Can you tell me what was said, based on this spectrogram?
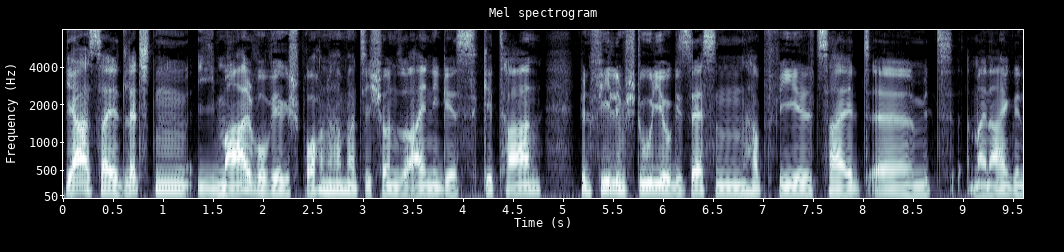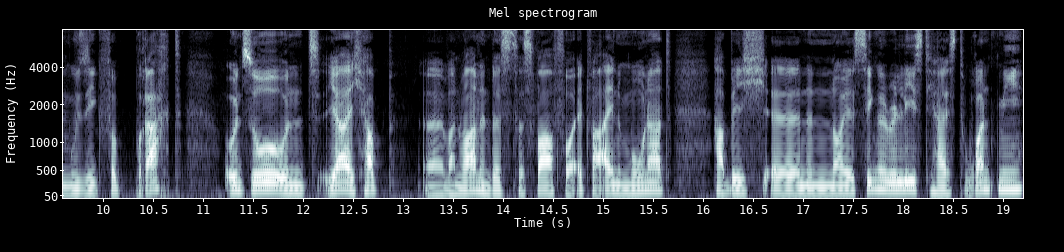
Ja, seit letztem Mal, wo wir gesprochen haben, hat sich schon so einiges getan. Ich bin viel im Studio gesessen, habe viel Zeit äh, mit meiner eigenen Musik verbracht und so. Und ja, ich habe, äh, wann war denn das? Das war vor etwa einem Monat habe ich äh, eine neue Single released, die heißt Want Me.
